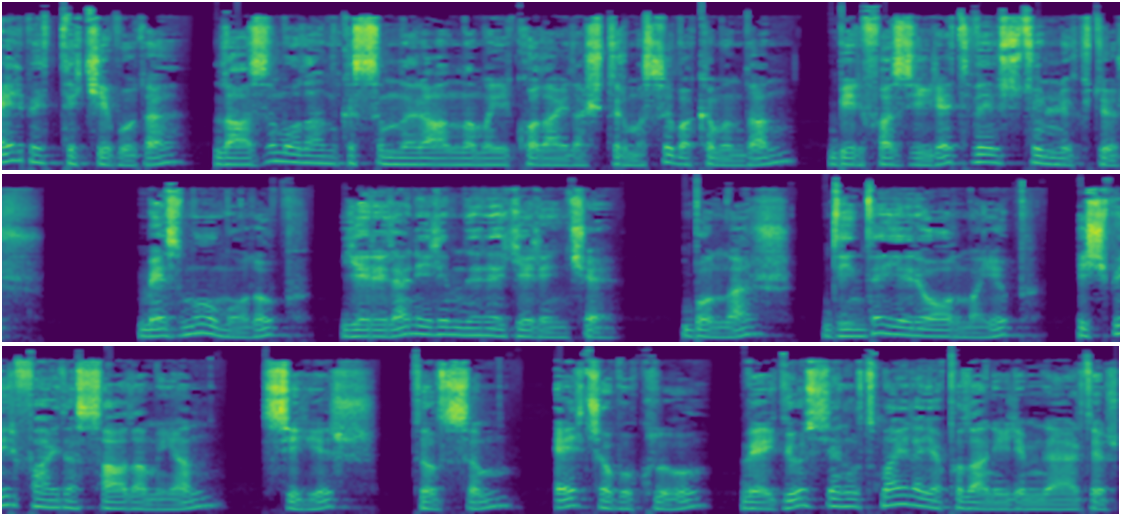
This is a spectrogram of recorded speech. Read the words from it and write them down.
Elbette ki bu da lazım olan kısımları anlamayı kolaylaştırması bakımından bir fazilet ve üstünlüktür. Mezmum olup yerilen ilimlere gelince bunlar dinde yeri olmayıp hiçbir fayda sağlamayan sihir, tılsım, el çabukluğu ve göz yanıltmayla yapılan ilimlerdir.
